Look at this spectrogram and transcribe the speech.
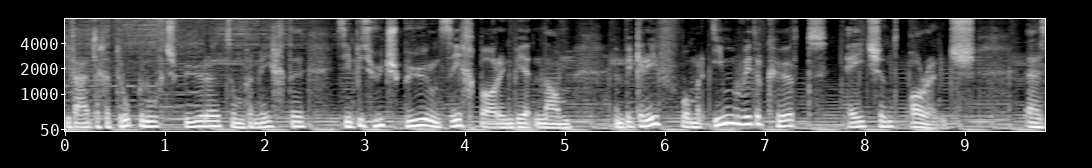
die feindlichen Truppen aufzuspüren, zum Vernichten, sind bis heute spür und sichtbar in Vietnam. Ein Begriff, wo man immer wieder hört, Agent Orange. Ein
